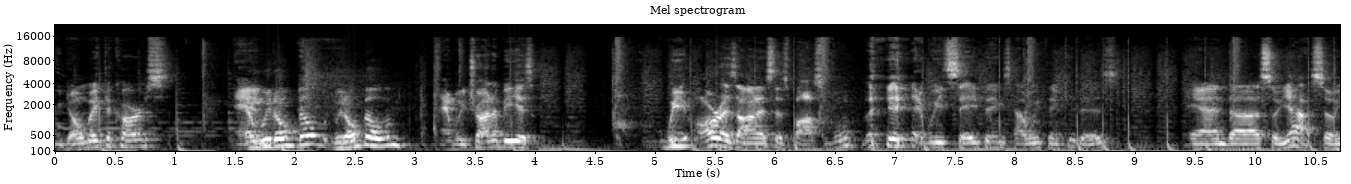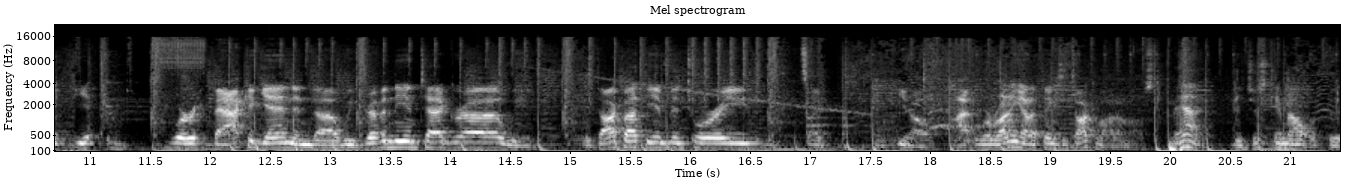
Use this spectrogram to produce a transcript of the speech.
We don't make the cars, And we don't build we don't build them. and we try to be as we are as honest as possible. We say things how we think it is. And uh, so yeah so yeah, we're back again and uh, we've driven the integra. We we talk about the inventory. It's like you know I, we're running out of things to talk about almost. Man, they just came out with the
